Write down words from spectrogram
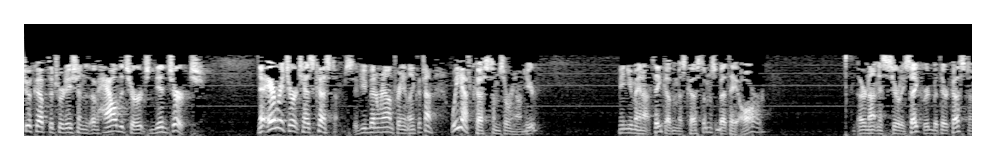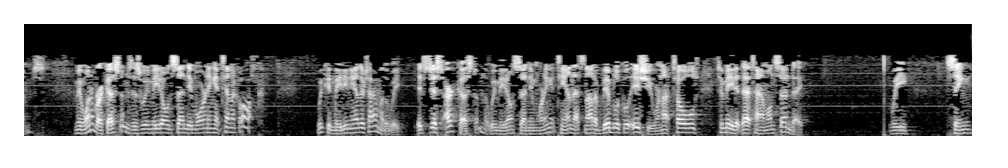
shook up the traditions of how the church did church. Now, every church has customs. If you've been around for any length of time, we have customs around here. I mean, you may not think of them as customs, but they are. They're not necessarily sacred, but they're customs. I mean, one of our customs is we meet on Sunday morning at 10 o'clock. We could meet any other time of the week. It's just our custom that we meet on Sunday morning at 10. That's not a biblical issue. We're not told to meet at that time on Sunday. We sing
